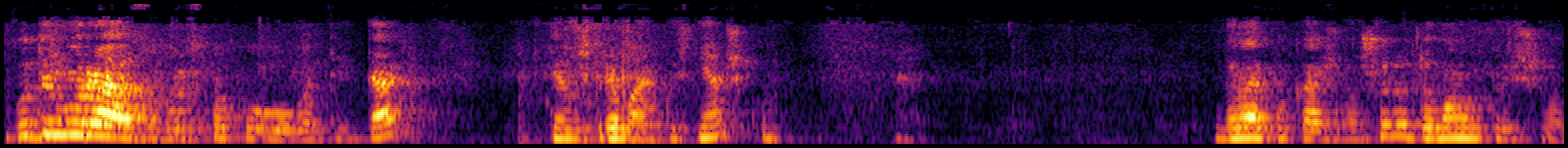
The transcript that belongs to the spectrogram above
Будемо разом розпаковувати, так? Ти тримай вкусняшку. Давай покажемо, що до мами прийшло.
